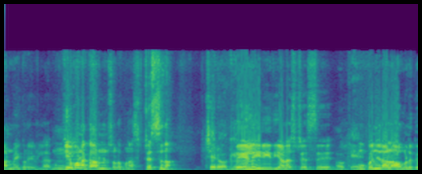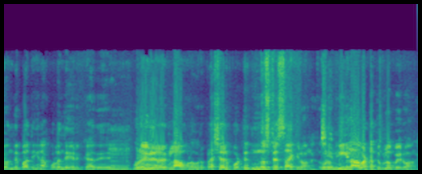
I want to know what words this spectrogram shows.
ஆண்மை குறைவு இல்ல. முக்கியமான காரணம் சொல்ல போனா ஸ்ட்ரெஸ் தான். சரி ஓகே வேலை ரீதியான ஸ்ட்ரெஸ் Okay. கொஞ்ச நாள் அவங்களுக்கு வந்து பாத்தீங்கன்னா குழந்தை இருக்காது. உறவினர்கள் அவங்கள ஒரு பிரஷர் போட்டு இன்னும் ஸ்ட்ரெஸ் ஆக்கிடுவாங்க ஒரு மீளா வட்டத்துக்குள்ள போயிருவாங்க.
